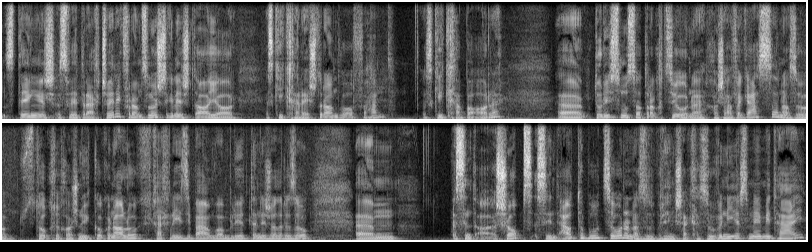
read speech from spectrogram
das Ding ist, es wird recht schwierig. Vor allem das Lustige ist, dieses Jahr, es gibt kein Restaurant, das offen haben. Es gibt keine Baren. Äh, Tourismusattraktionen kannst du auch vergessen. Also in Tokio kannst du nichts anschauen. Kein Krisenbaum, der am Blüten ist oder so. Ähm, es sind äh, Shops, es sind Autobootzonen, also du bringst auch keine Souvenirs mehr mit heim.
